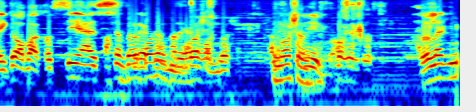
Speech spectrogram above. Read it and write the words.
দেখে অবাক হচ্ছে আজ বসেন, বসেন বসেন। বসেন ভালো লাগল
